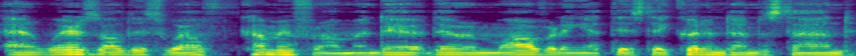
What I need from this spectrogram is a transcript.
And where's all this wealth coming from? And they they were marveling at this. They couldn't understand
